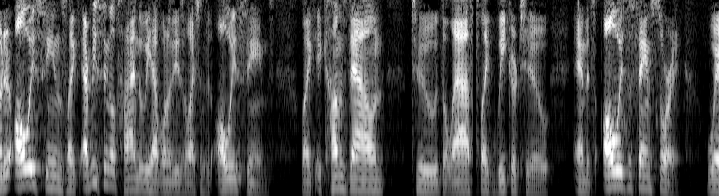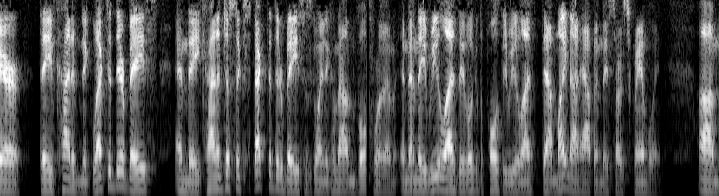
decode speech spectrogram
But it always seems like every single time that we have one of these elections, it always seems like it comes down to the last like week or two, and it's always the same story where they've kind of neglected their base and they kind of just expect that their base is going to come out and vote for them, and then they realize they look at the polls, they realize that might not happen, they start scrambling. Um,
